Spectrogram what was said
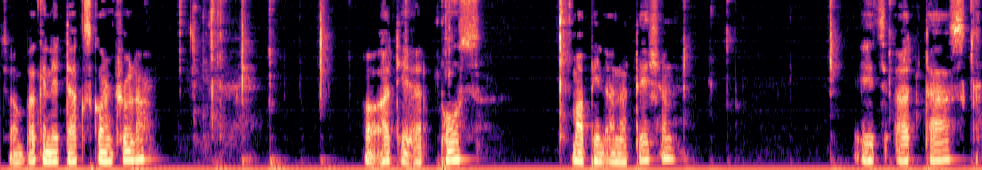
So I'm back in the task controller. I'll add here at post mapping annotation. It's a task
